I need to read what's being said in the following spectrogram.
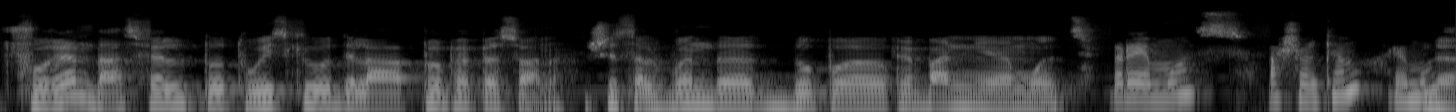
furând astfel tot whisky-ul de la propria persoană și să-l vândă după pe bani mulți. Remus, așa îl cheamă? Remus? Da,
